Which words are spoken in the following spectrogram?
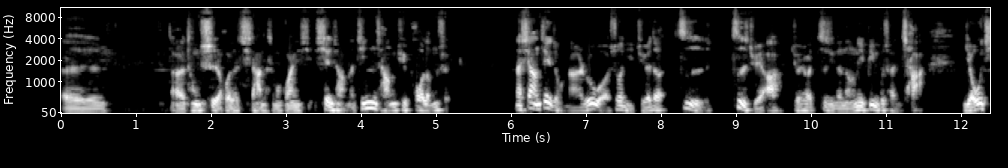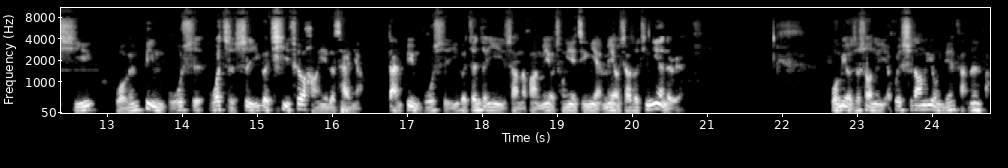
呃呃同事或者其他的什么关系，现场呢经常去泼冷水。那像这种呢，如果说你觉得自自觉啊，就是说自己的能力并不是很差，尤其我们并不是，我只是一个汽车行业的菜鸟，但并不是一个真正意义上的话没有从业经验、没有销售经验的人。我们有的时候呢，也会适当的用一点反问法。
